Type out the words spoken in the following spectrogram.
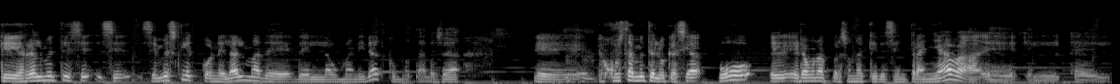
que realmente se, se, se mezcle con el alma de, de la humanidad como tal. O sea, eh, justamente lo que hacía Poe era una persona que desentrañaba eh, el- el-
